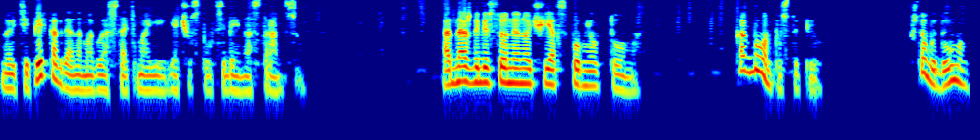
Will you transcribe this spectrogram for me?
но и теперь, когда она могла стать моей, я чувствовал себя иностранцем. Однажды бессонной ночью я вспомнил Тома. Как бы он поступил? Что бы думал?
